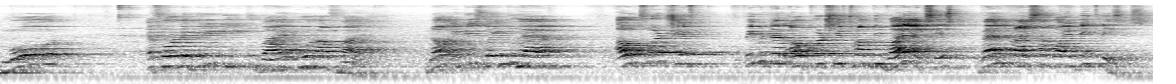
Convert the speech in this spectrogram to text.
more affordability to buy more of Y. Now it is going to have outward shift, pivotal outward shift from the Y axis when price of Y decreases.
